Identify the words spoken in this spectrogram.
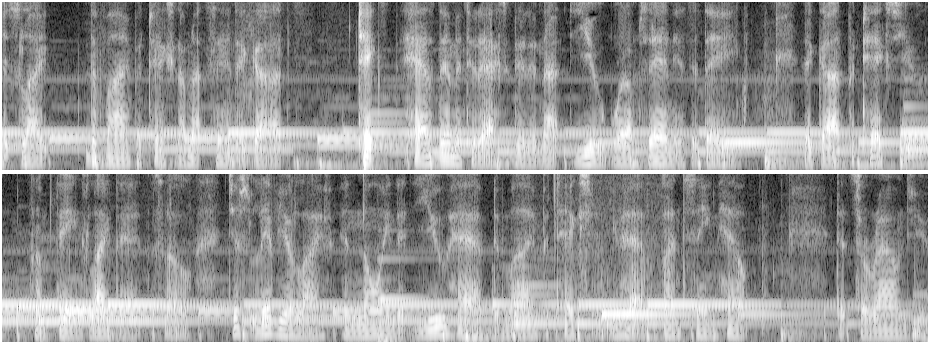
It's like divine protection. I'm not saying that God takes has them into the accident and not you. What I'm saying is that they that God protects you from things like that. So just live your life in knowing that you have divine protection. You have unseen help that surrounds you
